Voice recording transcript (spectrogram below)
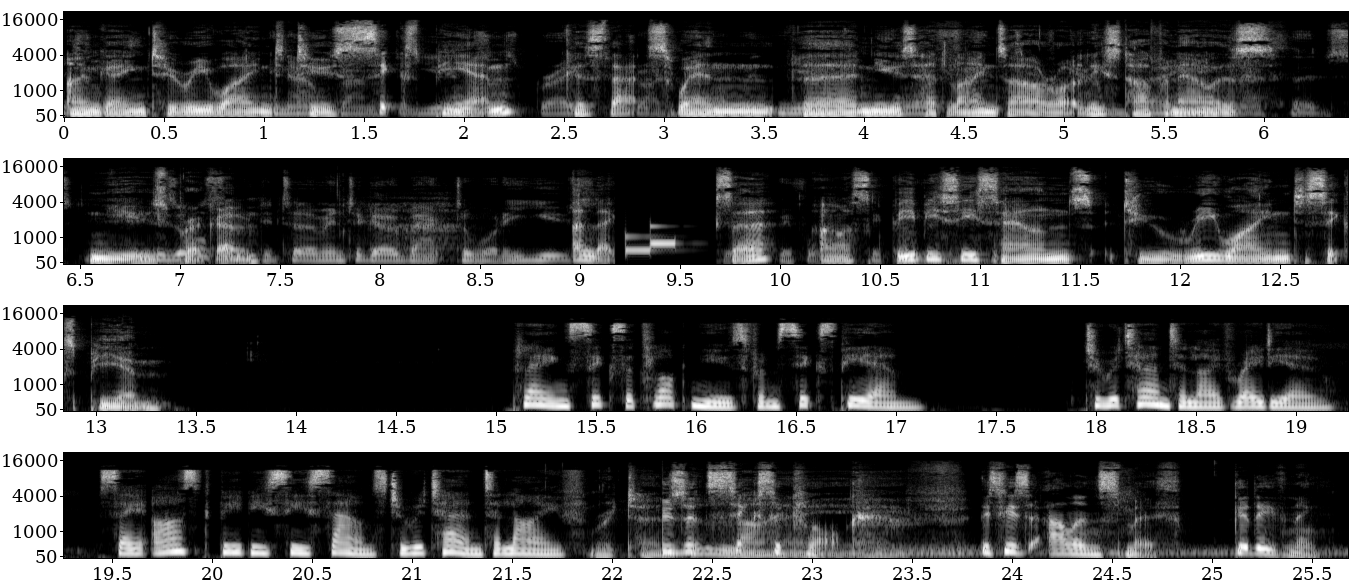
I'm going to rewind to 6 p.m. because that's when come up with the news headlines are, or at least half an campaigning hour's methods. news He's program. also determined to go back to what he used to Alexa, ask BBC Sounds to rewind to 6 p.m. Playing 6 o'clock news from 6 p.m. To return to live radio, say ask BBC Sounds to return to live. Return News to at six live. o'clock. This is Alan Smith. Good evening.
